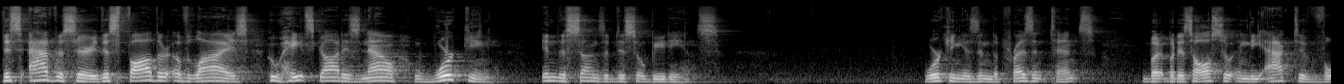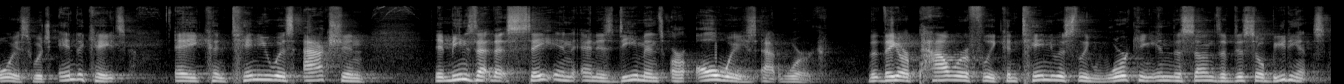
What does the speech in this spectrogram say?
this adversary, this father of lies who hates God is now working in the sons of disobedience. Working is in the present tense, but, but it's also in the active voice, which indicates a continuous action it means that, that Satan and his demons are always at work, that they are powerfully, continuously working in the sons of disobedience.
